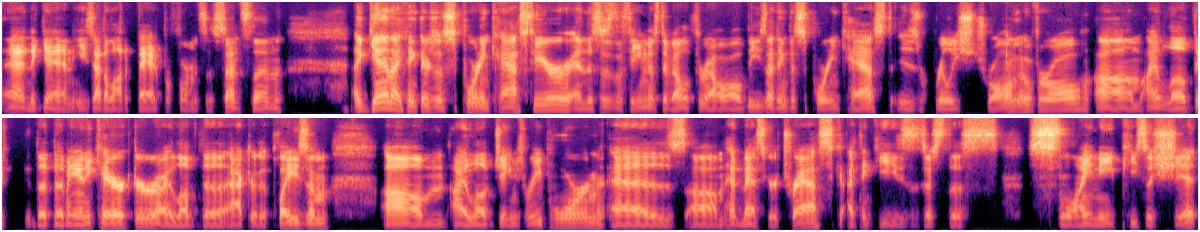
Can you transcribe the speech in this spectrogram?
and again, he's had a lot of bad performances since then. Again, I think there's a supporting cast here, and this is the theme that's developed throughout all of these. I think the supporting cast is really strong overall. Um, I love the, the the Manny character. I love the actor that plays him. Um, I love James Rebhorn as um, Headmaster Trask. I think he's just this slimy piece of shit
